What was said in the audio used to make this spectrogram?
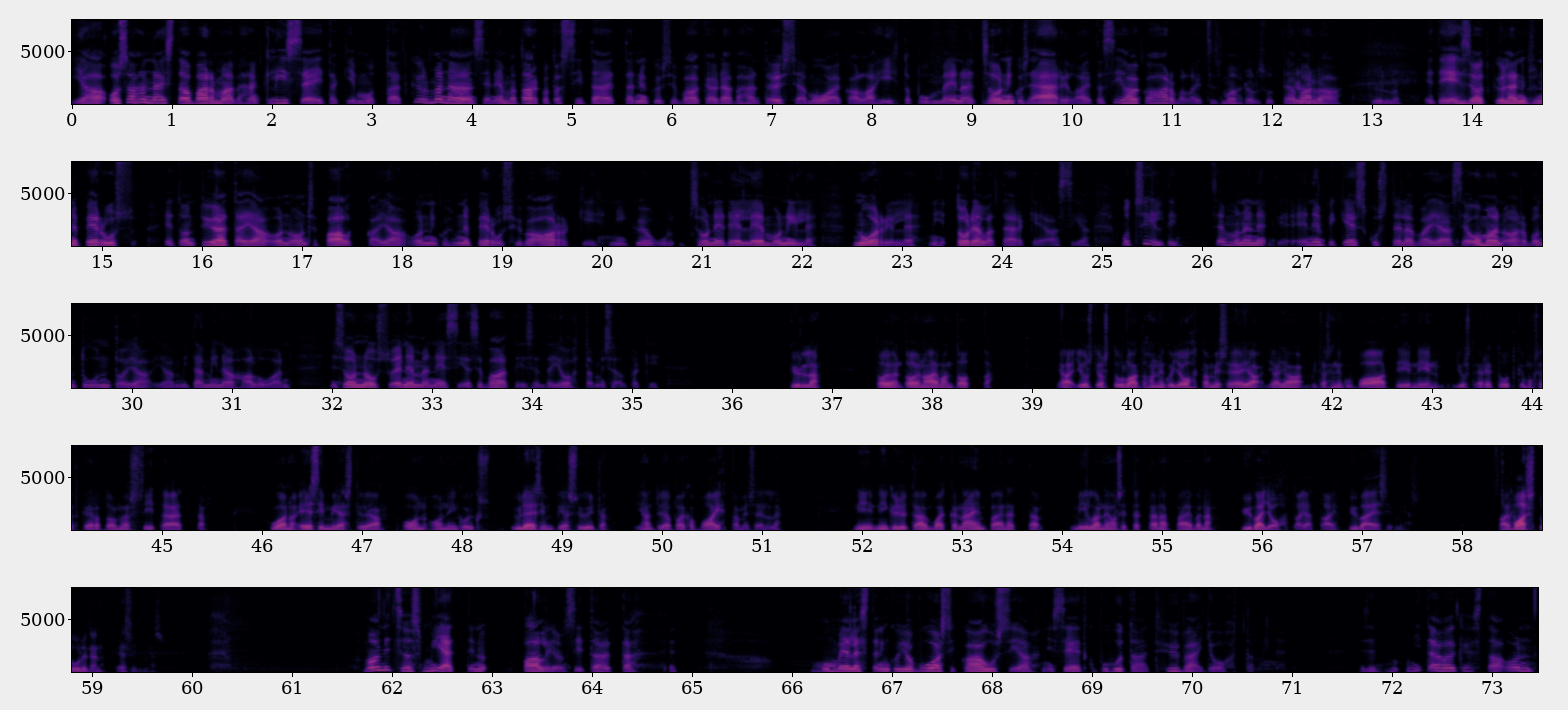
Ja osahan näistä on varmaan vähän kliseitäkin, mutta et kyllä mä näen sen. En mä tarkoita sitä, että nykyisin vaan käydään vähän töissä ja muu aika ollaan hiihtopummeina. Et se on niinku se äärilaita. Siihen aika harvalla itse asiassa mahdollisuutta ja kyllä, varaa. Kyllä. Et ei se ole kyllähän niinku ne perus, että on työtä ja on, on se palkka ja on niinku semmoinen perushyvä arki. Niin kyllä se on edelleen monille nuorille niin todella tärkeä asia. Mutta silti semmoinen enempi keskusteleva ja se oman arvon tunto ja, ja mitä minä haluan, niin se on noussut enemmän esiin ja se vaatii siltä johtamiseltakin. Kyllä, toi on, toi on aivan totta. Ja just jos tullaan tuohon niin johtamiseen ja, ja, ja mitä se niin vaatii, niin just eri tutkimukset kertoo myös sitä, että huono esimiestyö on, on niin yksi yleisimpiä syitä ihan työpaikan vaihtamiselle. Niin, niin kysytään vaikka näin päin, että millainen on sitten tänä päivänä hyvä johtaja tai hyvä esimies? Tai vastuullinen esimies? Mä oon itse asiassa miettinyt paljon sitä, että, että mun mielestä niin jo vuosikausia, niin se, että kun puhutaan, että hyvä johtaminen, niin se, että mitä oikeastaan on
